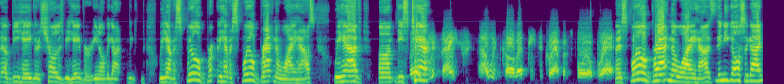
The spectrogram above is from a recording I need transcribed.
of behavior. It's childish behavior. You know, we got we, we have a spoiled we have a spoiled brat in the White House. We have um, these Boy, ter- you're nice. I wouldn't call that piece of crap a spoiled brat. a spoiled brat in the White House. Then you also got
